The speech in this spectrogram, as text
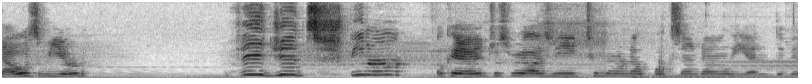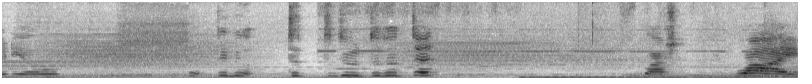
That was weird. Fidget spinner. Okay, I just realized we need two more notebooks and then we end the video. Flash. Why?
